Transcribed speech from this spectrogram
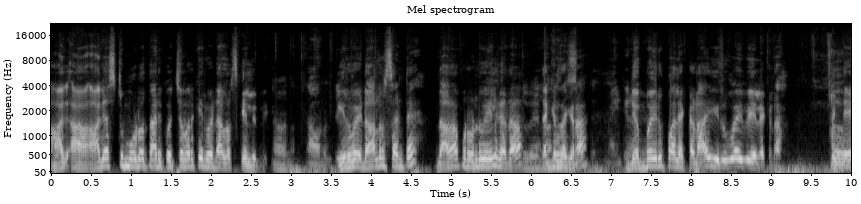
ఆగస్టు మూడో తారీఖు వచ్చే వరకు ఇరవై డాలర్స్కి వెళ్ళింది. అవును. అవును. ఇరవై డాలర్స్ అంటే దాదాపు రెండు వేలు కదా. దగ్గర దగ్గర? 19 డెబ్బై రూపాయలు ఎక్కడ? ఇరవై వేలు ఎక్కడ? అంటే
